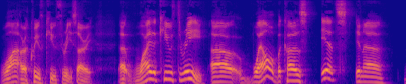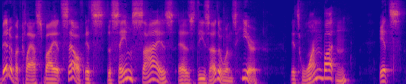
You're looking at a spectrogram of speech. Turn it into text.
why, or Q, Q3, sorry. Uh, why the Q3? Uh, well, because it's in a bit of a class by itself. It's the same size as these other ones here. It's one button. It's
